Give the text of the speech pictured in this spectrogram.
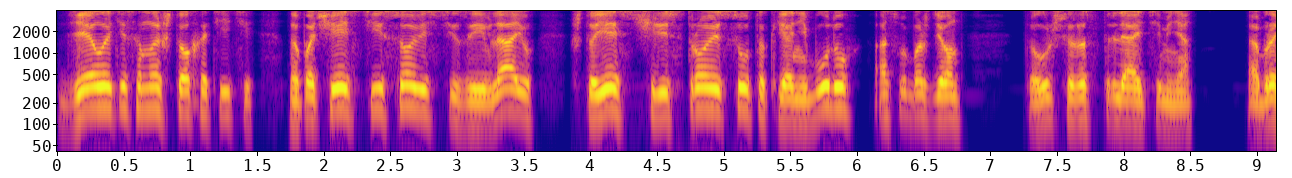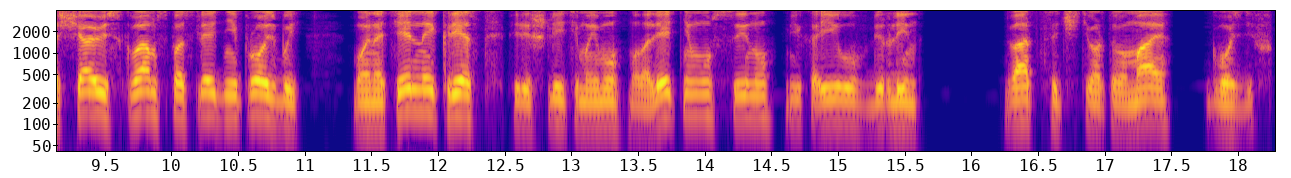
Делайте со мной что хотите, но по чести и совести заявляю, что если через трое суток я не буду освобожден, то лучше расстреляйте меня. Обращаюсь к вам с последней просьбой. Мой нательный крест перешлите моему малолетнему сыну Михаилу в Берлин. 24 мая. Гвоздев.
